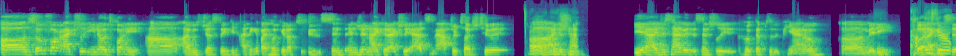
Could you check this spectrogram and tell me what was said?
Uh, so far, actually, you know, it's funny. Uh, I was just thinking. I think if I hook it up to the synth engine, I could actually add some aftertouch to it. Oh, Uh, I just have- Yeah, I just have it essentially hooked up to the piano uh, MIDI, but is I can there- still.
